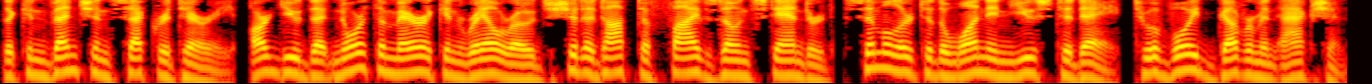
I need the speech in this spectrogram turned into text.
the convention secretary, argued that North American railroads should adopt a five-zone standard, similar to the one in use today, to avoid government action.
